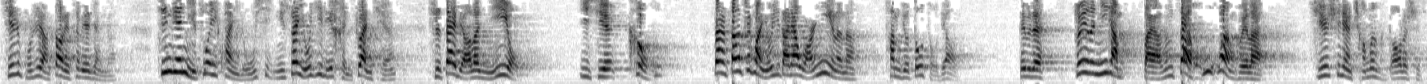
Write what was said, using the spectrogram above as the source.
其实不是这样，道理特别简单。今天你做一款游戏，你虽然游戏里很赚钱，只代表了你有一些客户，但是当这款游戏大家玩腻了呢，他们就都走掉了，对不对？所以呢，你想把他们再呼唤回来，其实是件成本很高的事情。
